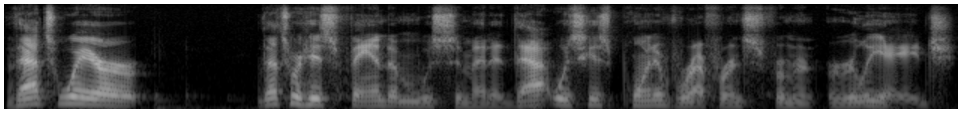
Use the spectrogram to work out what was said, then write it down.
That's where that's where his fandom was cemented. That was his point of reference from an early age.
